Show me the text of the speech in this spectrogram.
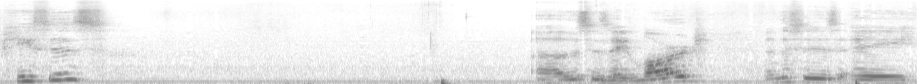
pieces. Uh, this is a large, and this is a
